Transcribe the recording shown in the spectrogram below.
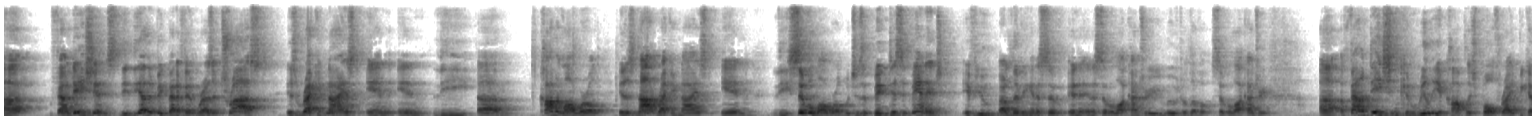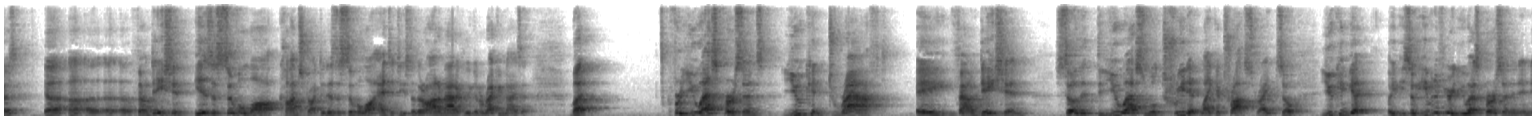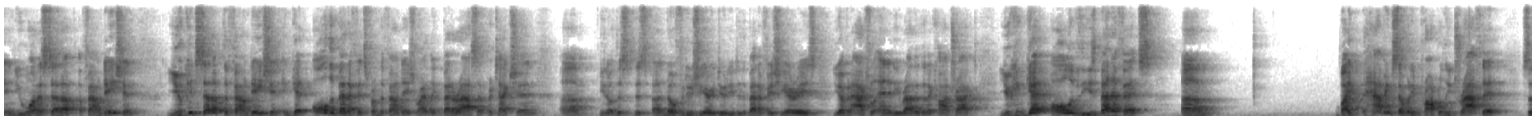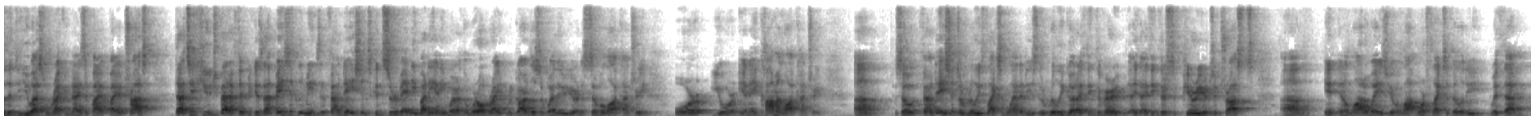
uh, foundations, the, the other big benefit, whereas a trust is recognized in, in the um, common law world, it is not recognized in the civil law world, which is a big disadvantage if you are living in a, civ- in, a, in a civil law country, you move to a civil law country. Uh, a foundation can really accomplish both, right? Because uh, a, a, a, foundation is a civil law construct, it is a civil law entity, so they're automatically going to recognize it. But for US persons, you can draft a foundation so that the US will treat it like a trust, right? So you can get, so even if you're a US person and, and, and you want to set up a foundation, you can set up the foundation and get all the benefits from the foundation, right? Like better asset protection, um, you know, this, this uh, no fiduciary duty to the beneficiaries, you have an actual entity rather than a contract. You can get all of these benefits um, by having somebody properly draft it so that the US will recognize it by, by a trust. That's a huge benefit because that basically means that foundations can serve anybody anywhere in the world, right? Regardless of whether you're in a civil law country or you're in a common law country. Um, so foundations are really flexible entities. They're really good. I think they're very. I, I think they're superior to trusts um, in in a lot of ways. You have a lot more flexibility with them,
